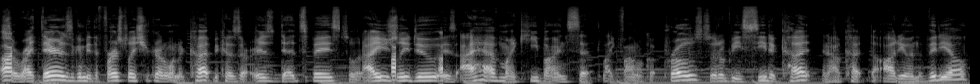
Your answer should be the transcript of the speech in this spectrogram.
Uh, so right there is going to be the first place you're going to want to cut because there is dead space. So what I usually do is I have my keybind set like Final Cut Pros. So it'll be C to cut and I'll cut the audio and the video.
